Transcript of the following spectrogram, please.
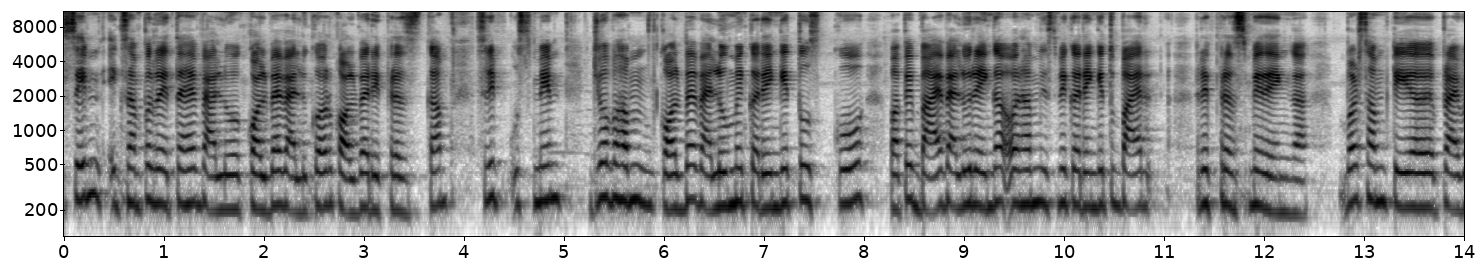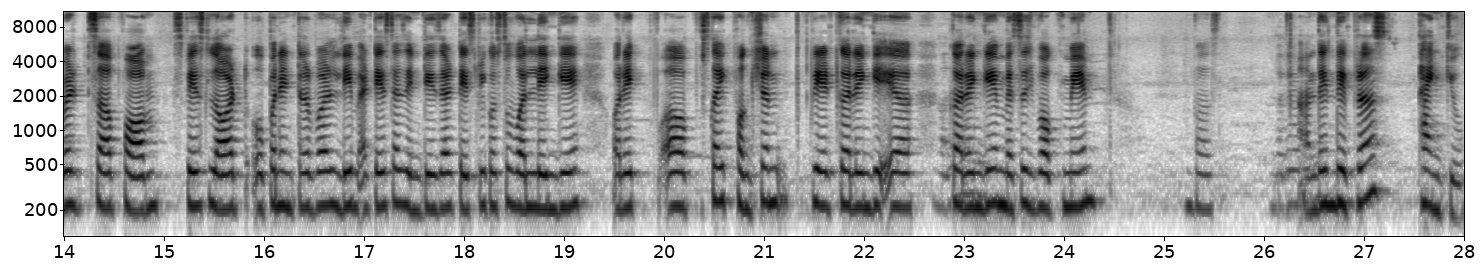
सेम एग्जांपल रहता है वैल्यू कॉल बाय वैल्यू का और कॉल बाय रेफरेंस का। सिर्फ़ उसमें जब हम कॉल बाय वैल्यू में करेंगे तो उसको वहाँ पे बाय वैल्यू रहेगा और हम इसमें करेंगे तो बाय रेफरेंस में रहेगा। बट हम private sub form space lot open interval dim test as integer test equals to one लेंगे और एक उसका एक फ़ंक्शन क्रिएट करेंगे करेंगे मैसेज बॉक्स में। बस। And then reference thank you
